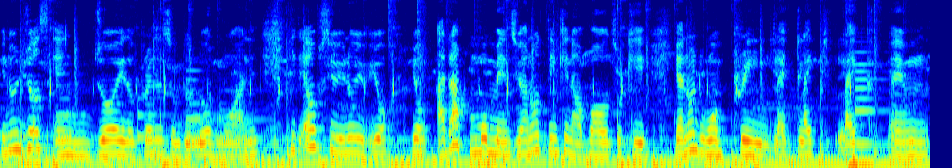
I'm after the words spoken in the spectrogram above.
you know just enjoy the presence of the lord more and it, helps you you know you're, you're at that moment you are not thinking about okay you're not the one praying like like like um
